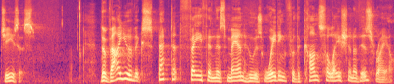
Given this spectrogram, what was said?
Jesus. The value of expectant faith in this man who is waiting for the consolation of Israel.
